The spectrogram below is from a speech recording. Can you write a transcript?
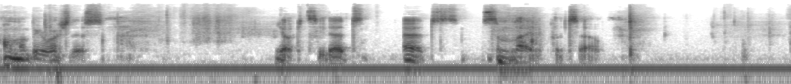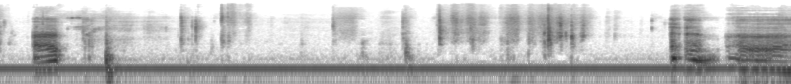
Hold my beer. Watch this. Y'all can see that. That's some light it puts out. Alright. uh,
